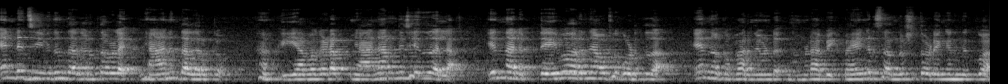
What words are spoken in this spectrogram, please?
എന്റെ ജീവിതം തകർത്തവളെ ഞാനും തകർക്കും. ഈ അപകടം ഞാൻ അറിഞ്ഞു ചെയ്തതല്ല. എന്നാലും ദൈവം അറിഞ്ഞ് അവൾക്ക് കൊടുത്തതാ എന്നൊക്കെ പറഞ്ഞുകൊണ്ട് നമ്മുടെ അഭി ഭയങ്കര സന്തോഷത്തോടെ ഇങ്ങനെ നിൽക്കുക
